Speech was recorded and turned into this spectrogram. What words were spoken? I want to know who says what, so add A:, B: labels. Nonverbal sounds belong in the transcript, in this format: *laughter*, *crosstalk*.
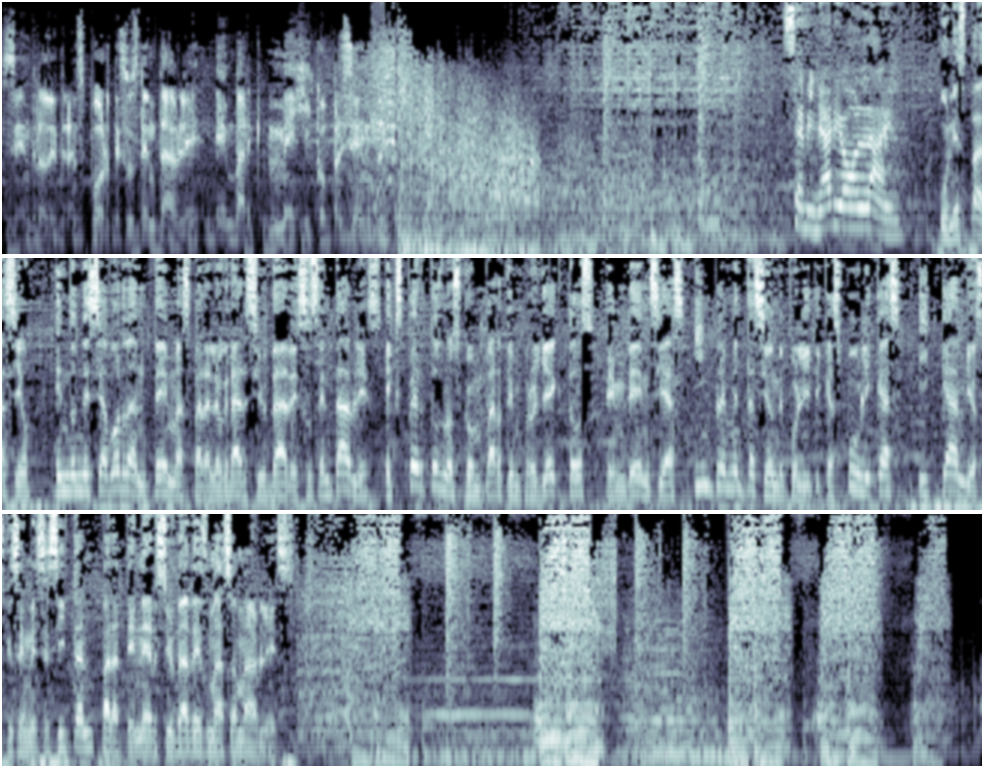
A: Centro de Transporte Sustentable Embark México presenta.
B: Seminario Online.
C: Un espacio en donde se abordan temas para lograr ciudades sustentables. Expertos nos comparten proyectos, tendencias, implementación de políticas públicas y cambios que se necesitan para tener ciudades más amables.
